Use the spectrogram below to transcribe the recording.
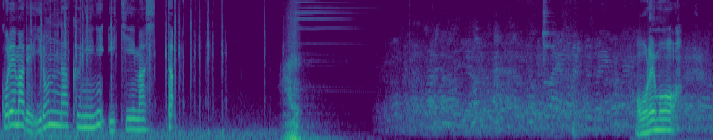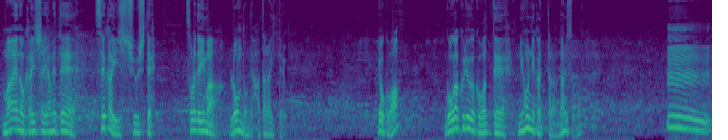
これまでいろんな国に行きました。俺も前の会社辞めて世界一周してそれで今ロンドンで働いてる陽子は？語学留学終わって日本に帰ったら何するの？うーん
